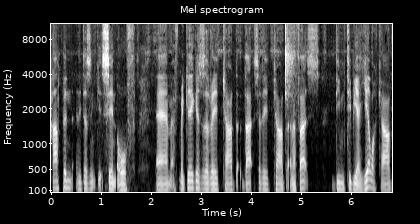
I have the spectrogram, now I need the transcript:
happen, and he doesn't get sent off. Um, if McGregor's is a red card, that's a red card, and if that's deemed to be a yellow card,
